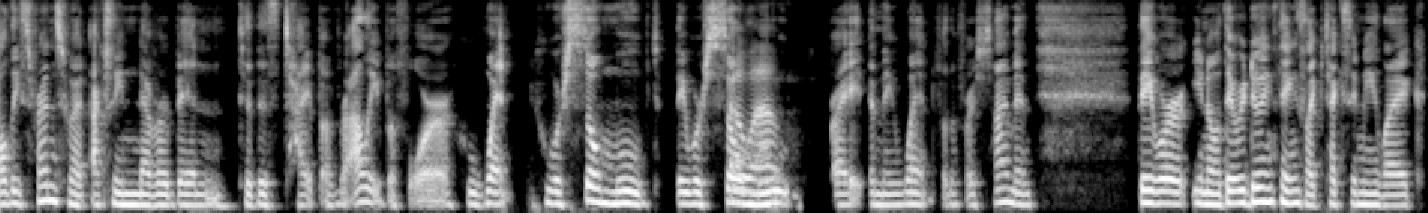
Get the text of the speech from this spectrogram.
all these friends who had actually never been to this type of rally before, who went, who were so moved. They were so oh, wow. moved, right? And they went for the first time, and they were, you know, they were doing things like texting me, like,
